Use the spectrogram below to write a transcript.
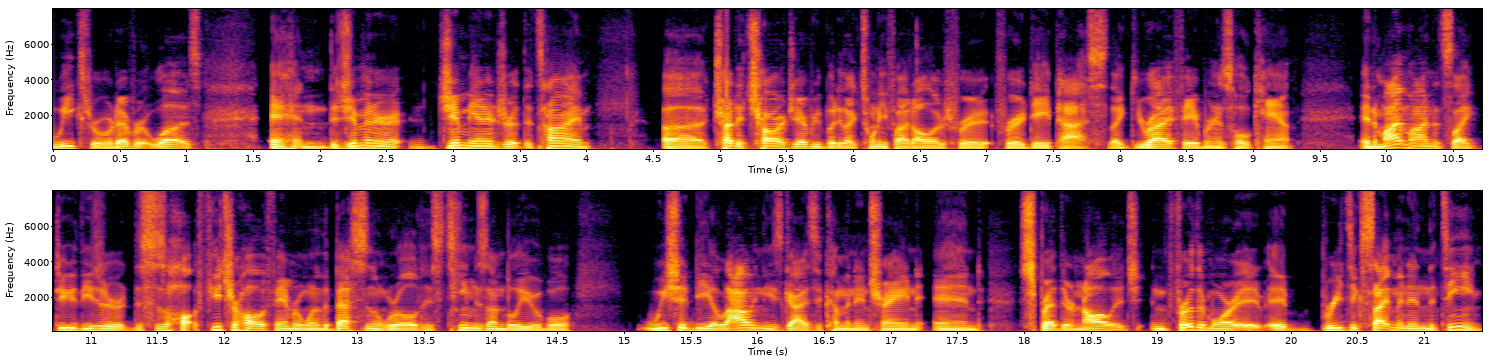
weeks or whatever it was, and the gym manager, gym manager at the time uh, tried to charge everybody like twenty five dollars for for a day pass, like Uriah Faber and his whole camp. And in my mind, it's like, dude, these are this is a future Hall of Famer, one of the best in the world. His team is unbelievable. We should be allowing these guys to come in and train and spread their knowledge. And furthermore, it, it breeds excitement in the team.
